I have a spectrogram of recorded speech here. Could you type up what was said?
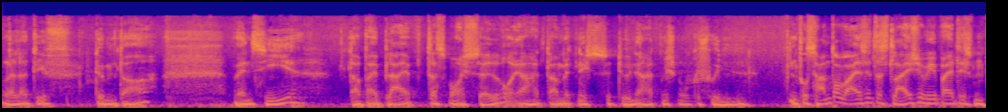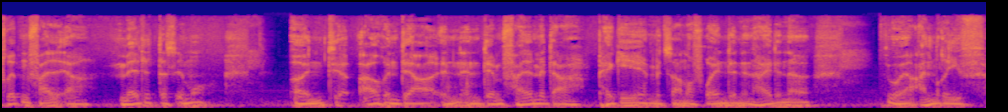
relativ dumm da, wenn sie dabei bleibt, das war ich selber, er hat damit nichts zu tun, er hat mich nur gefunden. Interessanterweise das gleiche wie bei diesem dritten Fall, er meldet das immer. Und auch in, der, in, in dem Fall mit der Peggy, mit seiner Freundin in Heidenau, wo er anrief.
